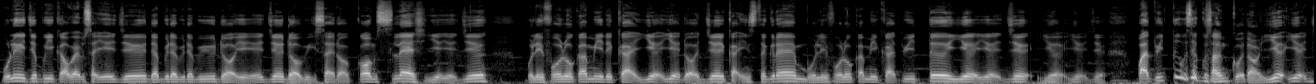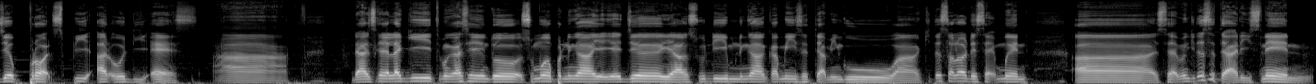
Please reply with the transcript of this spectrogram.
boleh je pergi kat website ye je www.yeje.wixsite.com slash ye je. Boleh follow kami dekat ye.je kat Instagram Boleh follow kami kat Twitter Ye.je Ye.je Part Twitter mesti aku sangkut tau. Ye.je Prods P-R-O-D-S ah. Dan sekali lagi Terima kasih untuk semua pendengar Ye.je Yang sudi mendengar kami setiap minggu. Ah. Kita selalu ada segmen uh, Segmen kita setiap hari Senin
